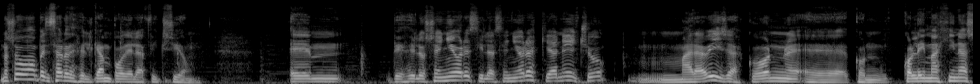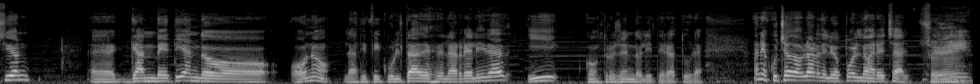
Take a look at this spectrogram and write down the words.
Nosotros vamos a pensar desde el campo de la ficción. Em, desde los señores y las señoras que han hecho maravillas con, eh, con, la imaginación, gambeteando o no las dificultades de la realidad y construyendo literatura. ¿Han escuchado hablar de Leopoldo Marechal? Sí.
